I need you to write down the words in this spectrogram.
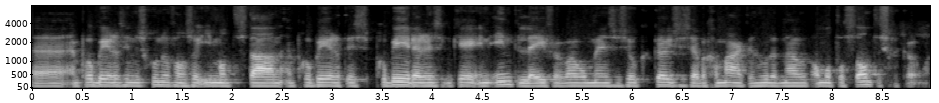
Eh, en probeer eens in de schoenen van zo iemand te staan. En probeer, het eens, probeer er eens een keer in in te leven waarom mensen zulke keuzes hebben gemaakt. En hoe dat nou allemaal tot stand is gekomen.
